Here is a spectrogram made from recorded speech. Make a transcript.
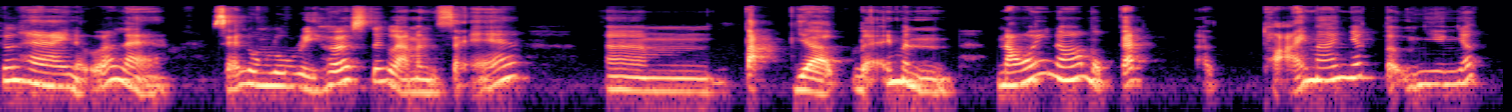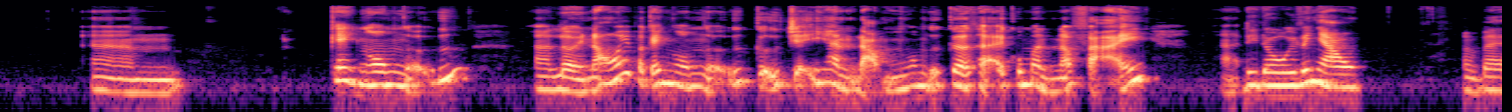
Thứ hai nữa là sẽ luôn luôn rehearse tức là mình sẽ um, tập dợt để mình nói nó một cách à, thoải mái nhất tự nhiên nhất. Um, cái ngôn ngữ à, lời nói và cái ngôn ngữ cử chỉ hành động ngôn ngữ cơ thể của mình nó phải à, đi đôi với nhau. Và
